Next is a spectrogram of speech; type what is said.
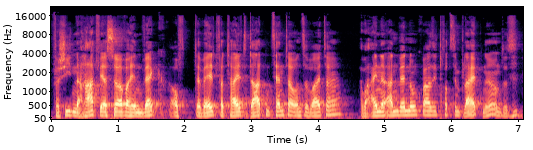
verschiedene Hardware-Server hinweg, auf der Welt verteilte Datencenter und so weiter, aber eine Anwendung quasi trotzdem bleibt, ne? Und das, mhm.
